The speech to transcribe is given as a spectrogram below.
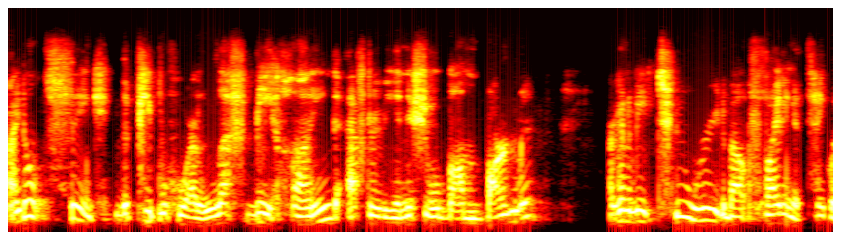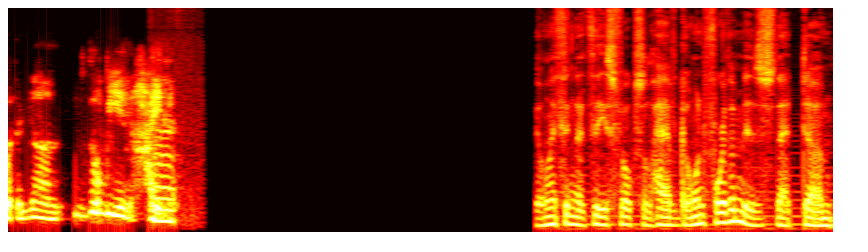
I don't think the people who are left behind after the initial bombardment are going to be too worried about fighting a tank with a gun. They'll be in hiding. The only thing that these folks will have going for them is that um,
